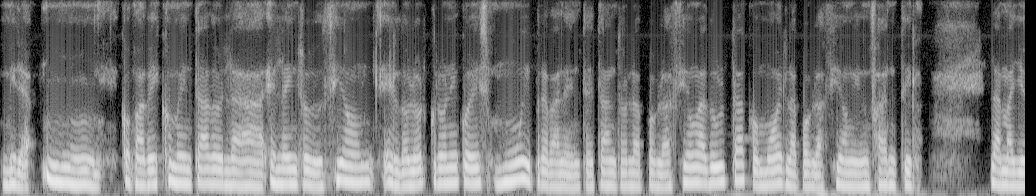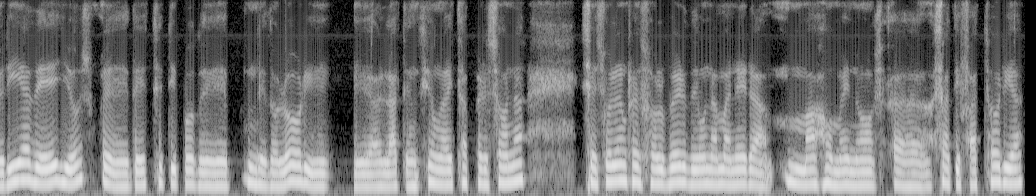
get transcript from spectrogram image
Mira, mm, como habéis comentado en la, en la, introducción, el dolor crónico es muy prevalente tanto en la población adulta como en la población infantil. La mayoría de ellos, eh, de este tipo de, dolor y la atención a estas personas, se suelen resolver de una manera más o menos eh, satisfactoria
